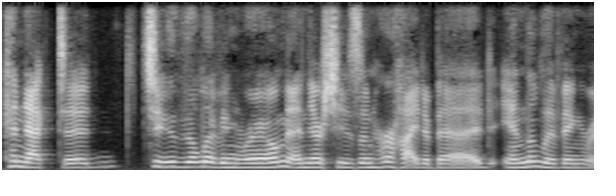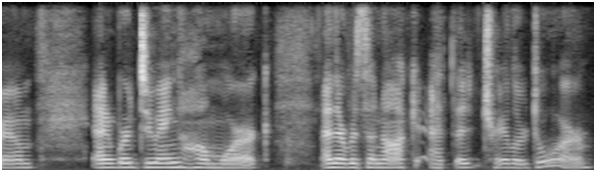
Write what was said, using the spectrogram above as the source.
connected to the living room and there she is in her hide a bed in the living room and we're doing homework and there was a knock at the trailer door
